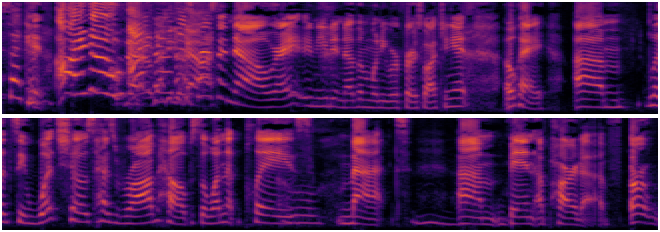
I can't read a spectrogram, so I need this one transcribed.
a second, I know that. I know this Yeah. person now, right? And you didn't know them when you were first watching it. Okay. Um, let's see. What shows has Rob Heaps, the one that plays Oh. Matt, um, been a part of? Or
